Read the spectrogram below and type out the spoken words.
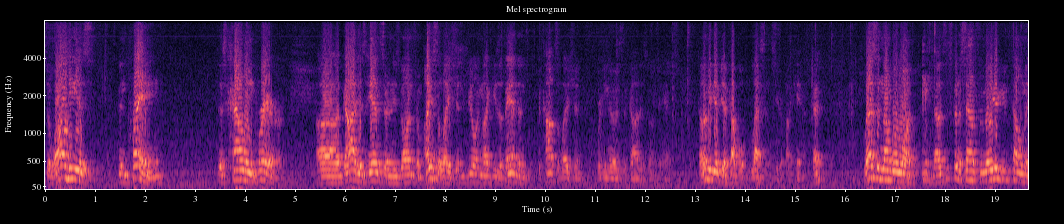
So while he has been praying this howling prayer, uh, God has answered, and he's gone from isolation, feeling like he's abandoned, to consolation, where he knows that God is going to answer. Now let me give you a couple lessons here if I can, okay? Lesson number one. now is this going to sound familiar? You tell me.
